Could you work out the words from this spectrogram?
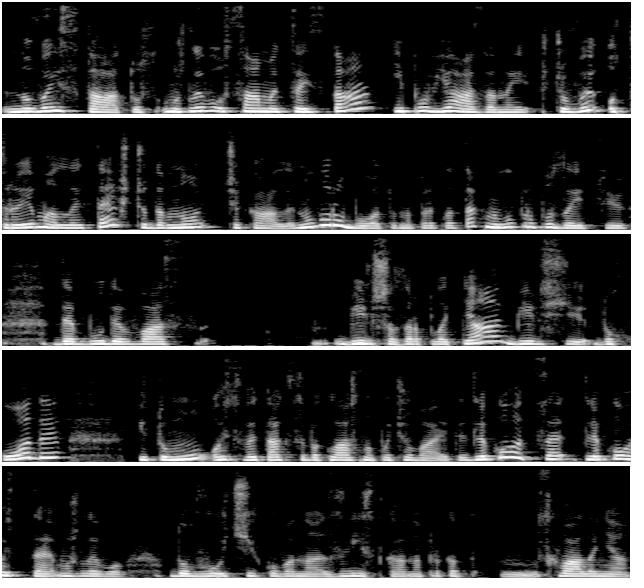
новий статус. Можливо, саме цей стан і пов'язаний, що ви отримали те, що давно чекали. Нову роботу, наприклад, так, нову пропозицію, де буде в вас більша зарплатня, більші доходи. І тому ось ви так себе класно почуваєте. Для кого це для когось це можливо довгоочікувана звістка, наприклад, схвалення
